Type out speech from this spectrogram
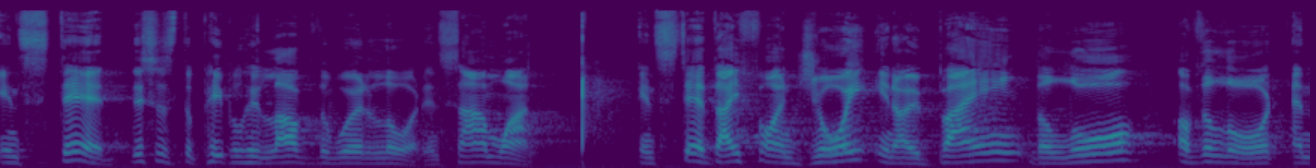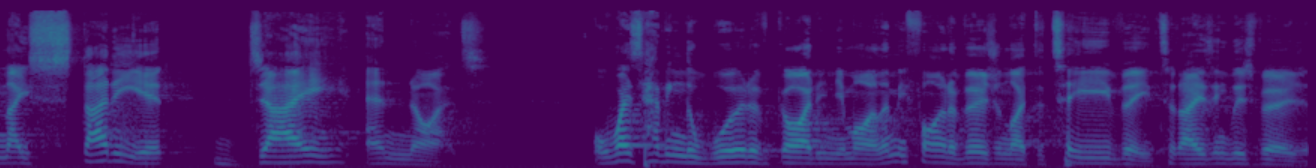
Instead, this is the people who love the word of the Lord. In Psalm 1, instead, they find joy in obeying the law of the Lord and they study it day and night. Always having the word of God in your mind. Let me find a version like the TEV, today's English version.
